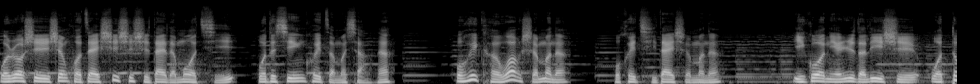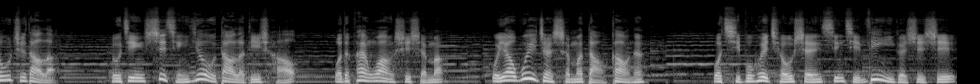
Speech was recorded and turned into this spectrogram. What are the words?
我若是生活在世师时代的末期，我的心会怎么想呢？我会渴望什么呢？我会期待什么呢？已过年日的历史我都知道了。如今事情又到了低潮，我的盼望是什么？我要为着什么祷告呢？我岂不会求神兴起另一个士师？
